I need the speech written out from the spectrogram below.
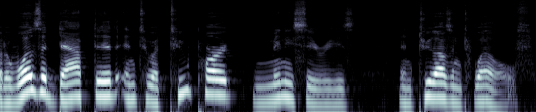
but it was adapted into a two-part miniseries in 2012.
